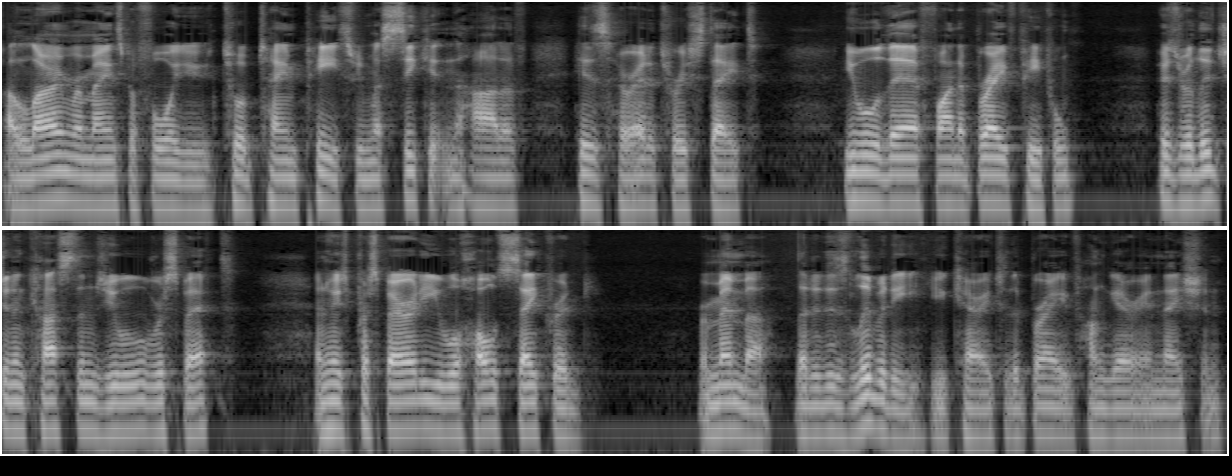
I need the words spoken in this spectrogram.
alone remains before you. To obtain peace, we must seek it in the heart of his hereditary state. You will there find a brave people, whose religion and customs you will respect, and whose prosperity you will hold sacred. Remember that it is liberty you carry to the brave Hungarian nation.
